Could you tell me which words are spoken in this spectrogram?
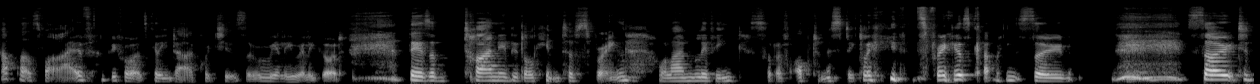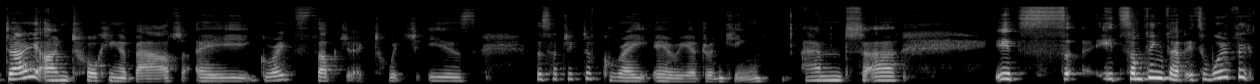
half past five before it's getting dark, which is really, really good. There's a tiny little hint of spring. Well, I'm living sort of optimistically that spring is coming soon. So, today I'm talking about a great subject, which is the subject of grey area drinking. And uh, it's it's something that it's a word the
